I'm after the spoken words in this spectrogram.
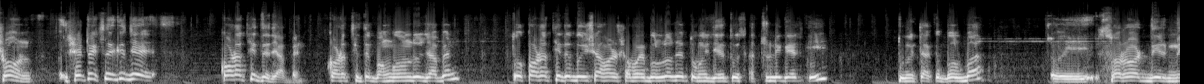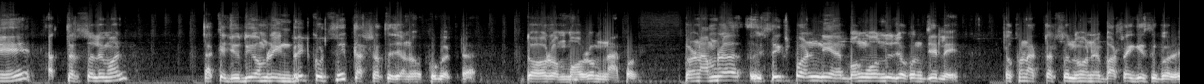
শোন, সেটা হচ্ছে কি যে করাচিতে যাবেন, করাচিতে বঙ্গবন্ধু যাবেন, তো করাচিতে বসে আমার সবাই বলল যে তুমি যেহেতু ছাত্রলীগের ই, তুমি তাকে বলবা, ওই সরোয়ার্দির মেয়ে আক্তার সলেমান, তাকে যদিও আমরা ইনভাইট করছি, তার সাথে যেন খুব একটা দহরম মহরম না করে। কারণ আমরা সিক্স পয়েন্ট নিয়ে বঙ্গবন্ধু যখন জেলে, তখন আক্তার সুলেমানের বাসায় গেছে করে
